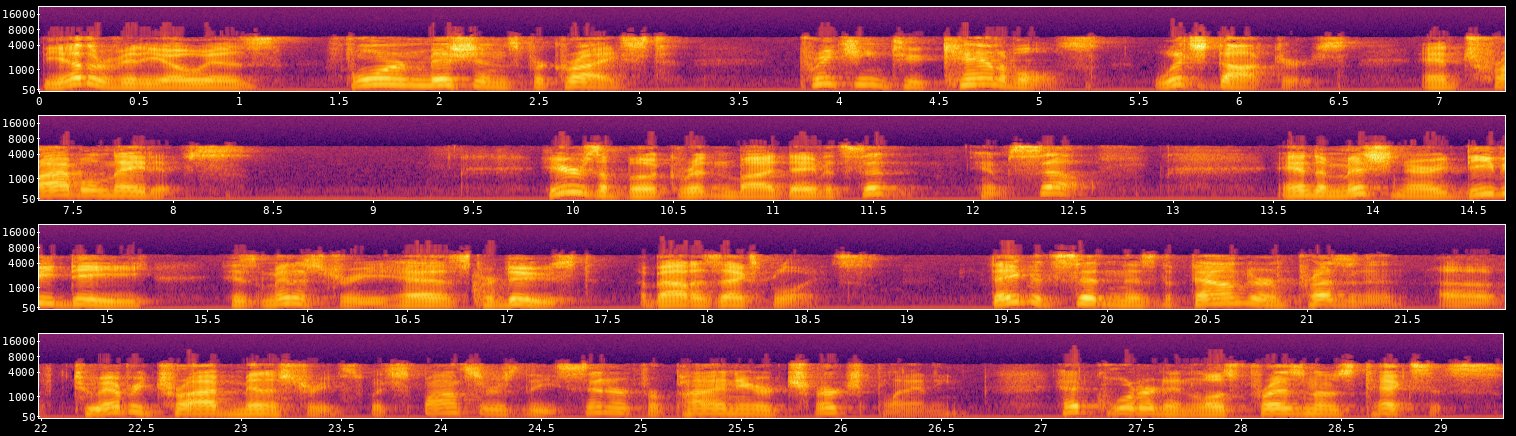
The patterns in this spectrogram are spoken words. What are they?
The other video is Foreign Missions for Christ, preaching to cannibals, witch doctors, and tribal natives. Here's a book written by David Sitton himself and a missionary DVD his ministry has produced about his exploits. David Sitton is the founder and president of To Every Tribe Ministries, which sponsors the Center for Pioneer Church Planting, headquartered in Los Fresnos, Texas.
